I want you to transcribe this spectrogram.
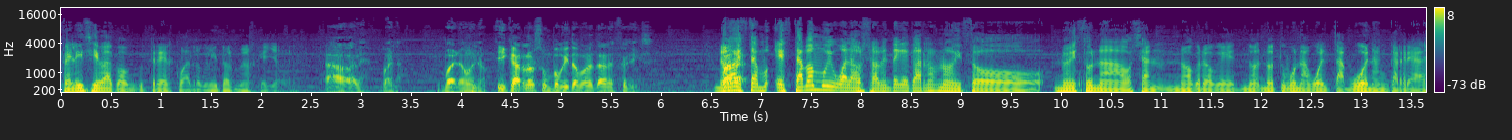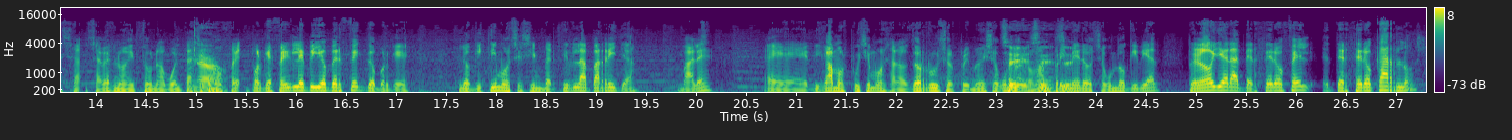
Félix iba con 3, 4 kilitos menos que yo. ¿eh? Ah, vale. Bueno, bueno, bueno. Y Carlos un poquito por detrás de Félix. No, Para- está mu- estaban muy igualados, solamente que Carlos no hizo no hizo una, o sea, no creo que no, no tuvo una vuelta buena en carrera, sa- ¿sabes? No hizo una vuelta así No. como porque Félix le pilló perfecto porque lo que hicimos es invertir la parrilla, ¿vale? Eh, digamos, pusimos a los dos rusos, primero y segundo, Sí, Román sí, primero, segundo Kvyat, pero luego ya era tercero Fel, tercero Carlos,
